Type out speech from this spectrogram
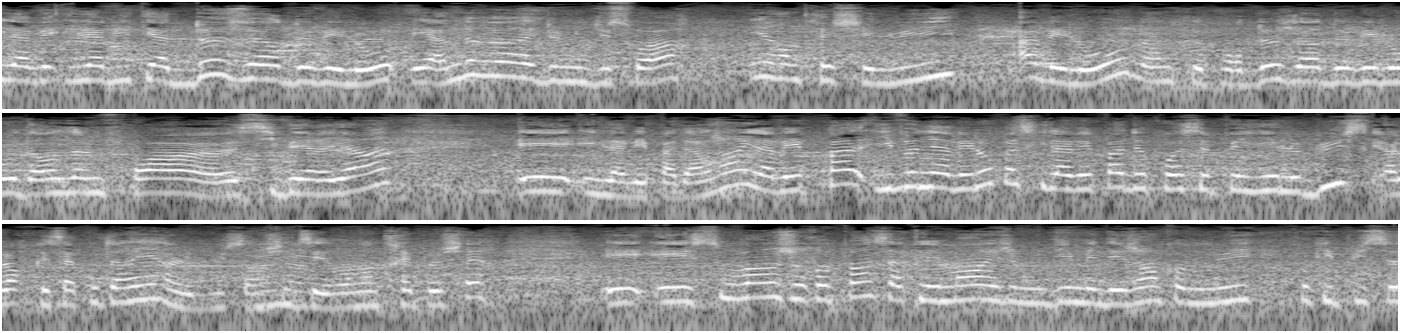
Il, avait, il habitait à 2 heures de vélo et à 9h30 du soir, il rentrait chez lui à vélo, donc pour 2 heures de vélo dans un froid euh, sibérien. Et il n'avait pas d'argent, il, avait pas, il venait à vélo parce qu'il n'avait pas de quoi se payer le bus, alors que ça coûte rien le bus en Chine, c'est vraiment très peu cher. Et, souvent je repense à Clément et je me dis mais des gens comme lui, il faut qu'ils puissent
